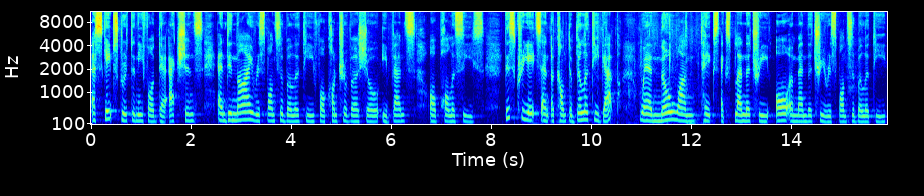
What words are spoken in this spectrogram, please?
escape scrutiny for their actions and deny responsibility for controversial events or policies. This creates an accountability gap where no one takes explanatory or amendatory responsibility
